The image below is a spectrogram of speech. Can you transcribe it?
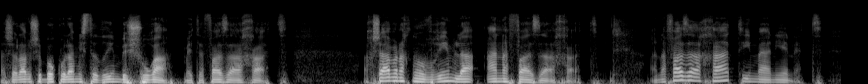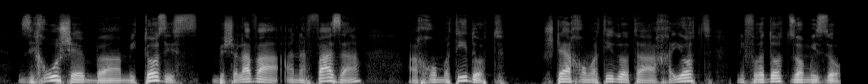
השלב שבו כולם מסתדרים בשורה, מטאפאזה אחת. עכשיו אנחנו עוברים לאנפאזה אחת. אנפאזה אחת היא מעניינת. זכרו שבמיטוזיס, בשלב האנפאזה, הכרומטידות, שתי הכרומטידות האחיות, נפרדות זו מזו.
